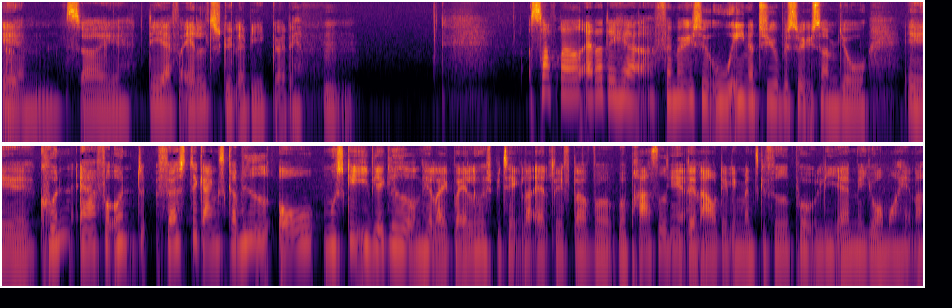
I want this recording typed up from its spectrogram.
Ja, øhm, så øh, det er for alles skyld, at vi ikke gør det. Mm. Så Fred, er der det her famøse uge 21 besøg, som jo øh, kun er for ondt første gangs gravid, og måske i virkeligheden heller ikke på alle hospitaler, alt efter hvor, hvor presset ja. den afdeling, man skal føde på, lige er med jordmorhænder.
